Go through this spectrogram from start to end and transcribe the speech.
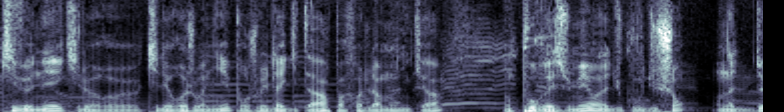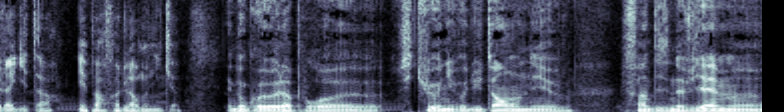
qui venaient et qui, leur, qui les rejoignaient pour jouer de la guitare, parfois de l'harmonica. Donc pour résumer, on a du coup du chant, on a de la guitare et parfois de l'harmonica. Et donc là, pour situer au niveau du temps, on est fin 19e, euh,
